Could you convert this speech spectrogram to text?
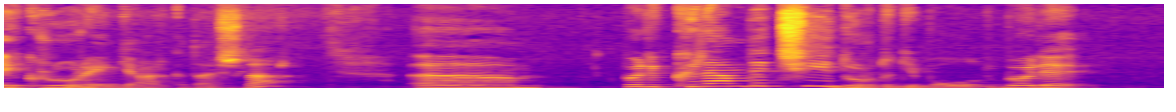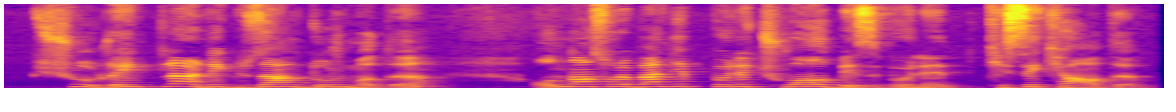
Ekru rengi arkadaşlar. E, böyle kremde çiğ durdu gibi oldu. Böyle şu renklerle güzel durmadı. Ondan sonra ben hep böyle çuval bezi böyle kese kağıdı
